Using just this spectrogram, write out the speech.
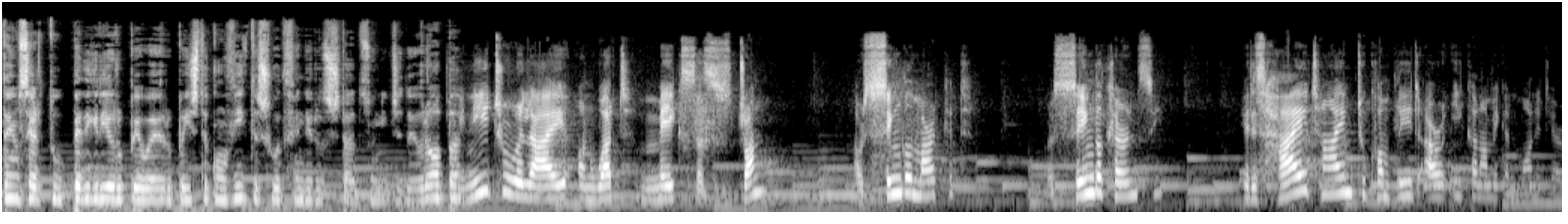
tem um certo pedigree europeu, é europeísta convicta, chegou a defender os Estados Unidos da Europa. We need to rely on what makes us strong, our single market, our single currency. It is high time to complete our economic and monetary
